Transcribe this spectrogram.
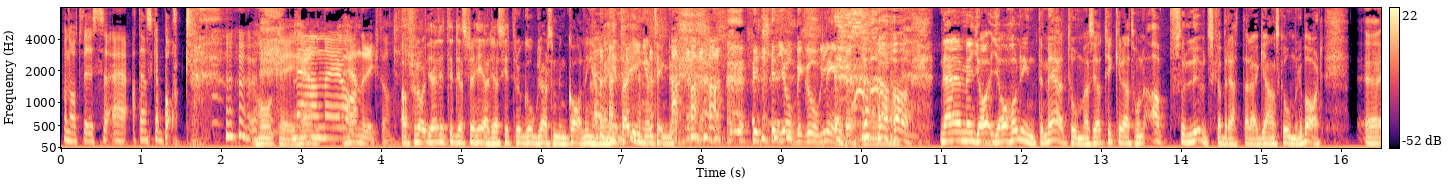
på något vis eh, att den ska bort. Okej, Men, Hen- eh, ja. Henrik då? Ja, förlåt, jag är lite distraherad. Jag sitter och googlar som en galning här, men jag hittar ingenting. Vilken jobbig googling. Nej, men jag, jag håller inte med Thomas. Jag tycker att hon absolut ska berätta det här ganska omedelbart. Eh,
